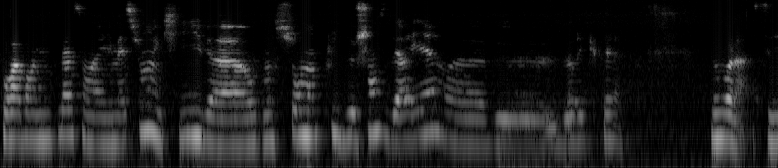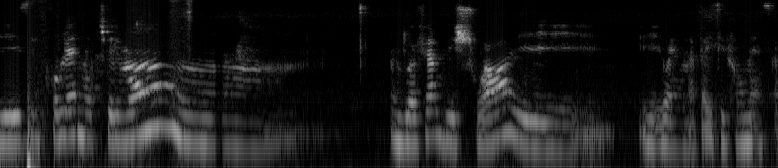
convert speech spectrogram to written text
pour avoir une place en réanimation et qui bah, auront sûrement plus de chances derrière euh, de, récupérer. Donc voilà, c'est le problème actuellement. On, doit faire des choix et, et ouais, on n'a pas été formé à ça.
